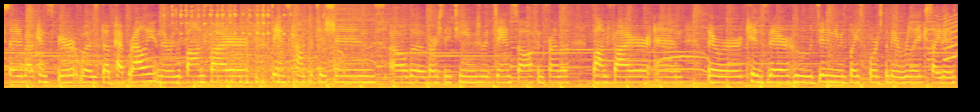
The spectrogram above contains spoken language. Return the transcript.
excited about Kent Spirit was the pep rally, and there was a bonfire, dance competitions. All the varsity teams would dance off in front of the bonfire, and there were kids there who didn't even play sports, but they were really excited.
